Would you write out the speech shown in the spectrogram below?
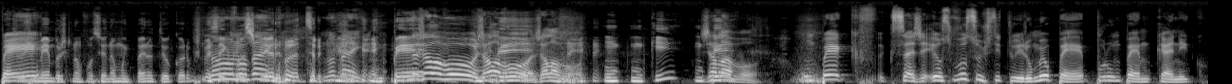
pé. os membros que não funcionam muito bem no teu corpo, mas pensei Não, que não fosse tem. escolher outro. Não tem. pé- Não, já lá vou, já um lá pé- vou, já lá vou. Um, um quê? Um Já pé? lá vou. Um pé que, que seja, eu se vou substituir o meu pé por um pé mecânico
